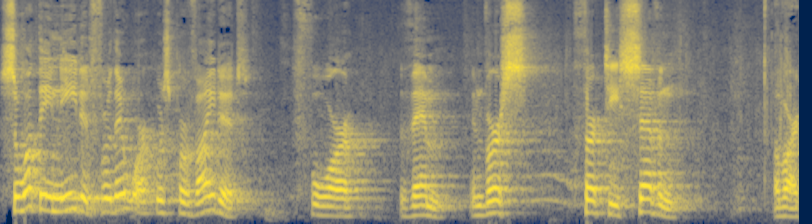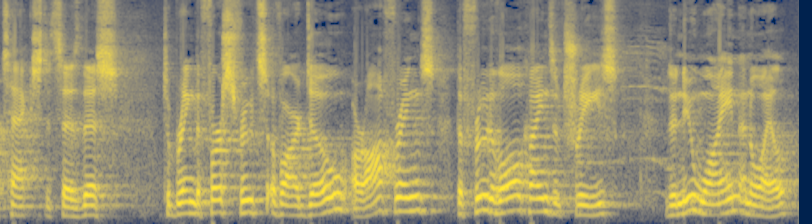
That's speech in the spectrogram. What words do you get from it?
So, what they needed for their work was provided for them. In verse 37 of our text, it says this To bring the first fruits of our dough, our offerings, the fruit of all kinds of trees, the new wine and oil,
